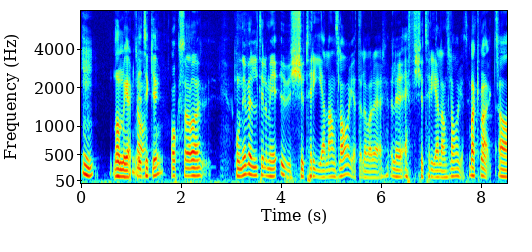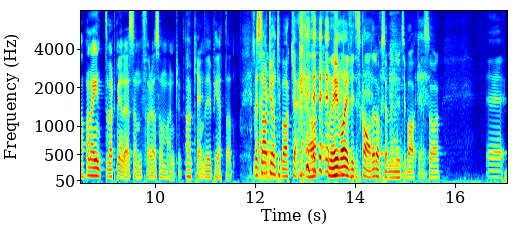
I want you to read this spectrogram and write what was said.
Mm. Någon mer ja. ni tycker? Också hon är väl till och med i U23-landslaget eller vad det är? Eller F23-landslaget? Backmark? Ja. Han har inte varit med där sedan förra sommaren typ. Okay. Han blir petad. Men snart är hon tillbaka. Ja, hon har ju varit lite skadad också men nu tillbaka. Så, eh,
